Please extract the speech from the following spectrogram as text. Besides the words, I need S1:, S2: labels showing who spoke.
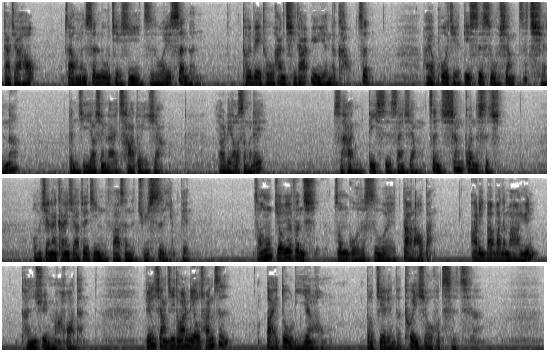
S1: 大家好。在我们深入解析紫微圣人、推背图和其他预言的考证，还有破解第四十五项之前呢，本集要先来插队一下，要聊什么嘞？是和第四十三项正相关的事情。我们先来看一下最近发生的局势演变。从九月份起，中国的四位大老板，阿里巴巴的马云、腾讯马化腾、联想集团柳传志、百度李彦宏。都接连的退休或辞职，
